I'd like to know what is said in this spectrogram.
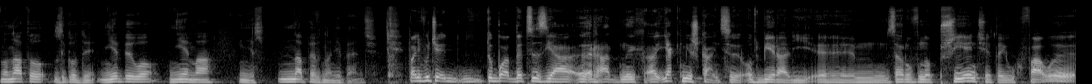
No na to zgody nie było, nie ma i nie, na pewno nie będzie. Panie wójcie, to była decyzja radnych, a jak mieszkańcy odbierali zarówno przyjęcie tej uchwały,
